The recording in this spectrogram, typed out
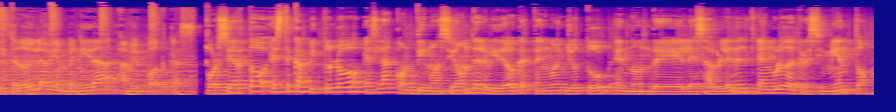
y te doy la bienvenida a mi podcast. Por cierto, este capítulo es la continuación del video que tengo en YouTube en donde les hablé del triángulo de crecimiento.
